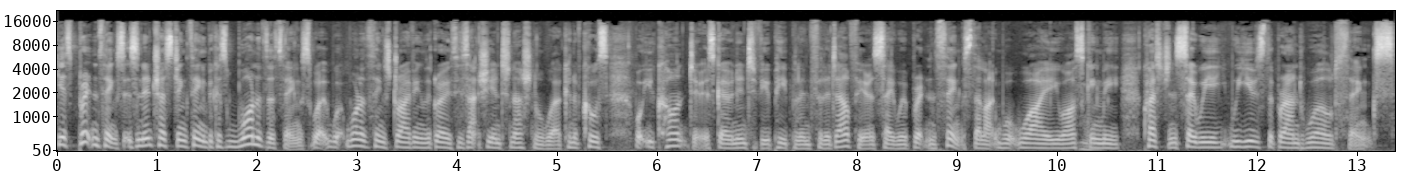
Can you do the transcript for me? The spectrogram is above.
yes, Britain thinks it's an interesting thing because one of the things, one of the things driving the growth is actually international work. And of course, what you can't do is go and interview people in Philadelphia and say we're Britain thinks. They're like, why are you asking me questions? So we we use the brand World Thinks,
